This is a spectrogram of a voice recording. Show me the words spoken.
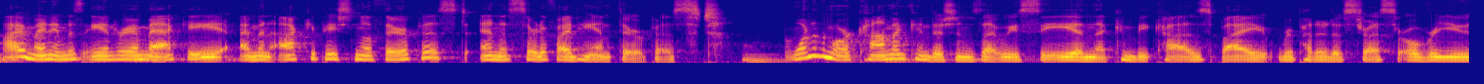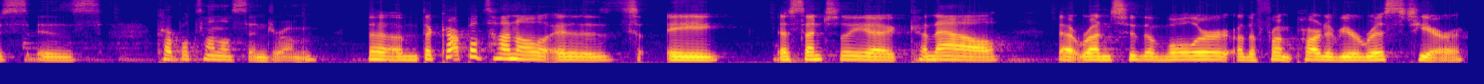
Hi, my name is Andrea Mackie. I'm an occupational therapist and a certified hand therapist. One of the more common conditions that we see and that can be caused by repetitive stress or overuse is carpal tunnel syndrome. Um, the carpal tunnel is a essentially a canal that runs through the volar or the front part of your wrist here.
